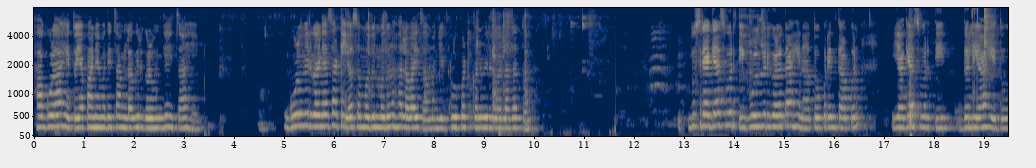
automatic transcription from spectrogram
हा गुळ आहे तो या पाण्यामध्ये चांगला विरघळवून घ्यायचा आहे. गुळ विरघळण्यासाठी असं मधून मधून हलवायचं म्हणजे गुळ पटकन विरघळला जातो. दुसऱ्या गॅसवरती गुळ विरघळत आहे ना तोपर्यंत आपण या गॅसवरती दली आहे तो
